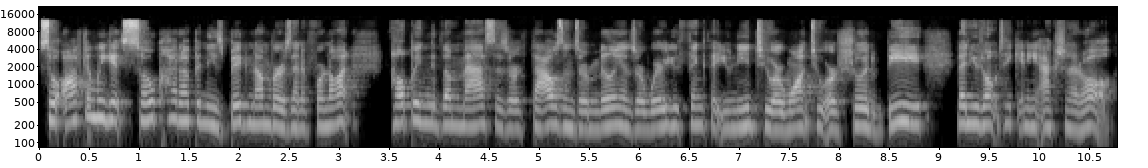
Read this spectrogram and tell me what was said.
So often we get so caught up in these big numbers. And if we're not helping the masses or thousands or millions or where you think that you need to or want to or should be, then you don't take any action at all.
